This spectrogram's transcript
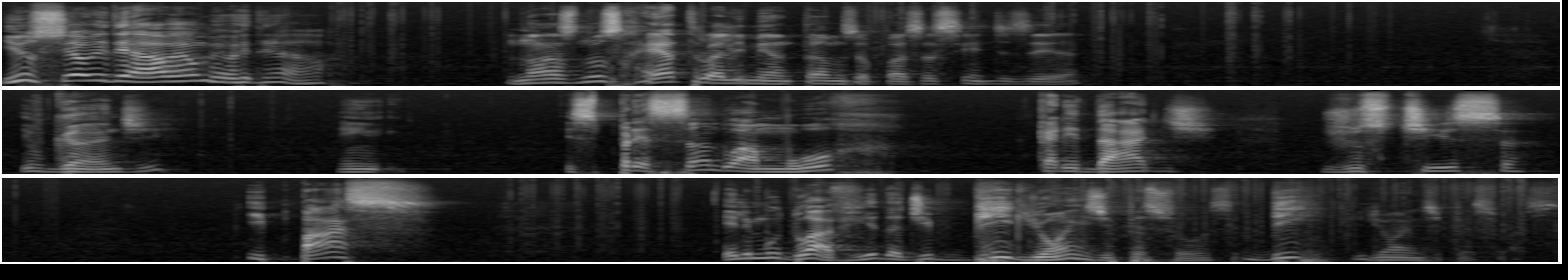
E o seu ideal é o meu ideal. Nós nos retroalimentamos, eu posso assim dizer. E o Gandhi, em, expressando amor, caridade, justiça e paz, ele mudou a vida de bilhões de pessoas. Bilhões de pessoas.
